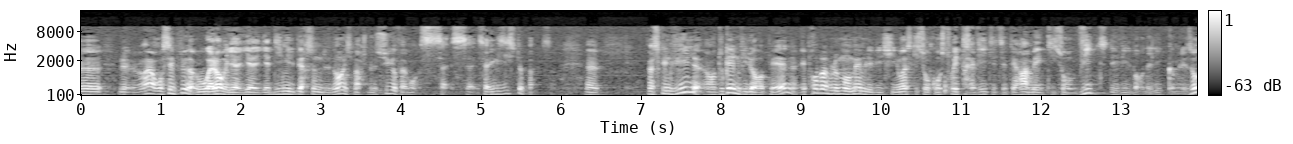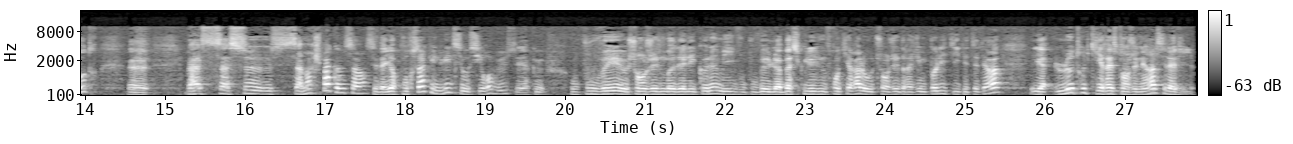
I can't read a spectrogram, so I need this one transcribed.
on ne sait plus. Ou alors il y, a, 10 000 personnes dedans, ils se marchent dessus. Enfin bon, ça n'existe pas. parce qu'une ville, en tout cas une ville européenne, et probablement même les villes chinoises qui sont construites très vite, etc., mais qui sont vite des villes bordéliques comme les autres, bah, ça ne marche pas comme ça. C'est d'ailleurs pour ça qu'une ville, c'est aussi robuste. C'est-à-dire que vous pouvez euh, changer de modèle économique, vous pouvez la basculer d'une frontière à l'autre, changer de régime politique, etc. Il le truc qui reste en général, c'est la ville.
